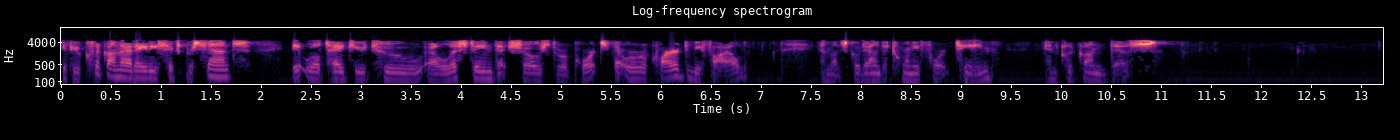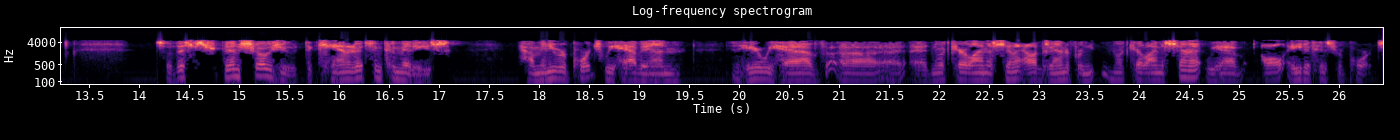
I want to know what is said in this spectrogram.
If you click on that 86%, it will take you to a listing that shows the reports that were required to be filed. And let's go down to 2014 and click on this. So this then shows you the candidates and committees how many reports we have in. And here we have uh, North Carolina Senate, Alexander for North Carolina Senate, we have all eight of his reports.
